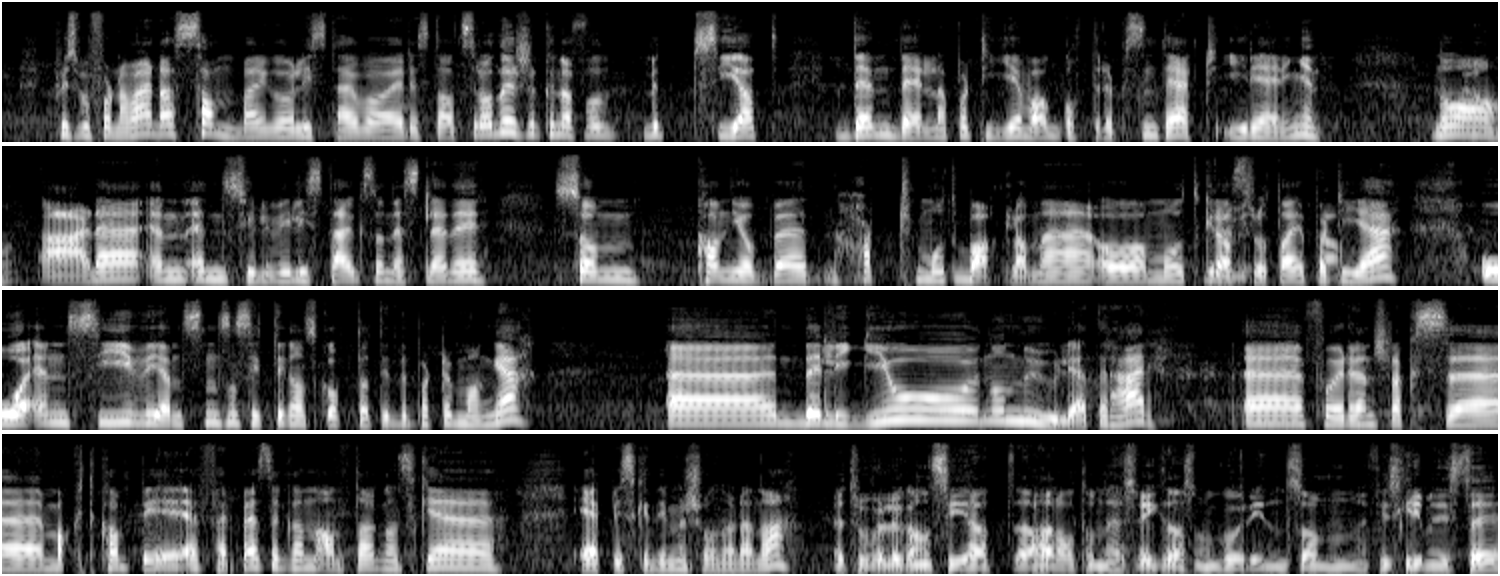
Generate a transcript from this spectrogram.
på fornavn da Sandberg og Listhaug var statsråder, så kunne jeg få si at den delen av partiet var godt representert i regjeringen. Nå ja. er det en, en Sylvi Listhaug som nestleder som kan jobbe hardt mot baklandet og mot grasrota i partiet. Og en Siv Jensen som sitter ganske opptatt i departementet. Eh, det ligger jo noen muligheter her eh, for en slags eh, maktkamp i Frp som kan anta ganske episke dimensjoner, den òg. Jeg tror vel du kan si at Harald Tom Nesvik, da, som går inn som fiskeriminister,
